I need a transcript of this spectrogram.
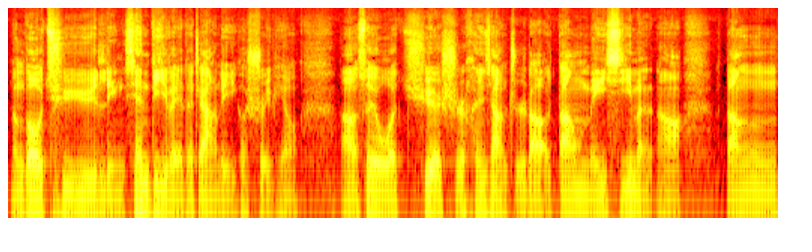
能够趋于领先地位的这样的一个水平啊，所以我确实很想知道，当梅西们啊。当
